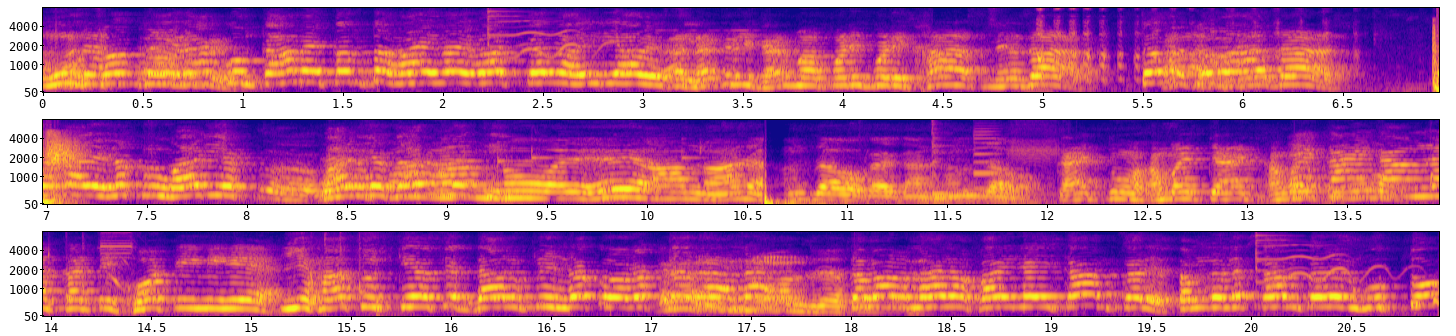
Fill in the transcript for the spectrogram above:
હું છોકરો રાખું કામે કરતો વાય વાય વાત કરવા હિરી આવે આ નકરી ઘરમાં પડી પડી ખાસ ને જા તો જા. તમારે નકરું વાડીએ વાડીએ એ પણ આમ ન નથી હોય હે આમ આને સમજાવો કાંઈક આને સમજાવો. કાંઈક તું સમજ એ કાંઈ કામ ન કરતી ખોટી ની હે. ઈ હાચું જ કહે છે કે દારૂ પીને નકરો બંધ રહે, તમારો નાનો ભાઈ ને ઈ કામ કરે. તમને કામ કરે ને ગુજતું?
